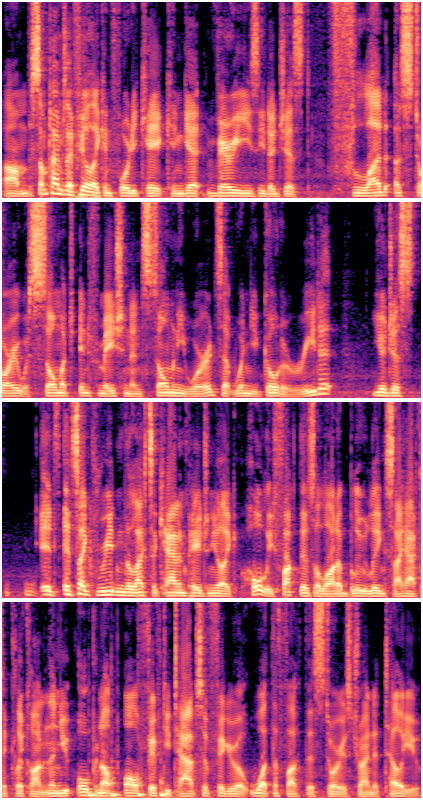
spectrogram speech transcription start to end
Um, sometimes I feel like in 40k it can get very easy to just flood a story with so much information and so many words that when you go to read it, you're just it's it's like reading the Lexicanum page and you're like, holy fuck, there's a lot of blue links I have to click on, and then you open up all 50 tabs to figure out what the fuck this story is trying to tell you.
